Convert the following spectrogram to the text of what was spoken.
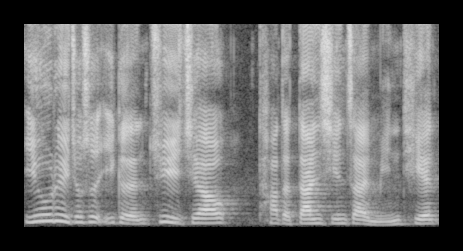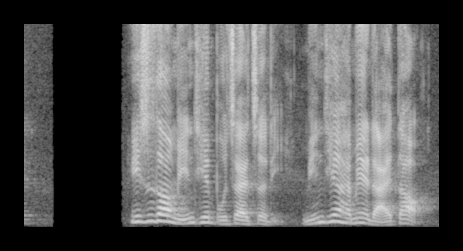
忧虑就是一个人聚焦他的担心在明天，你知道明天不在这里，明天还没有来到。”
